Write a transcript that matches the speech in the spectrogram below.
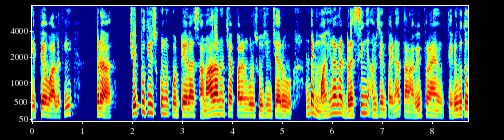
చెప్పే వాళ్ళకి ఇక్కడ చెప్పు తీసుకుని కొట్టేలా సమాధానం చెప్పాలని కూడా సూచించారు. అంటే మహిళల డ్రెస్సింగ్ అంశం పైన తన అభిప్రాయం తెలుపుతూ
